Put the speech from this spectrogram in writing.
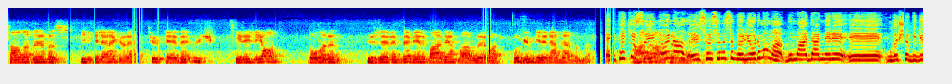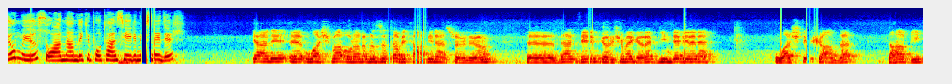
sağladığımız bilgilere göre Türkiye'de 3 trilyon doların üzerinde bir maden varlığı var. Bugün bilinenler bunlar. E, Peki Daha Sayın Önal e, sözünüzü bölüyorum ama bu madenlere e, ulaşabiliyor muyuz? O anlamdaki potansiyelimiz nedir? Yani e, ulaşma oranımızı tabii tahminen söylüyorum. E, ben benim görüşüme göre binde birine ulaştık şu anda. Daha bir,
